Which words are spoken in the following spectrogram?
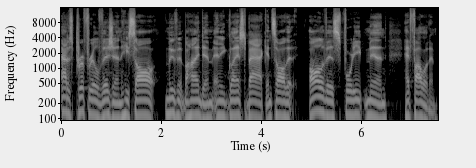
out of his peripheral vision, he saw movement behind him and he glanced back and saw that all of his 40 men had followed him.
